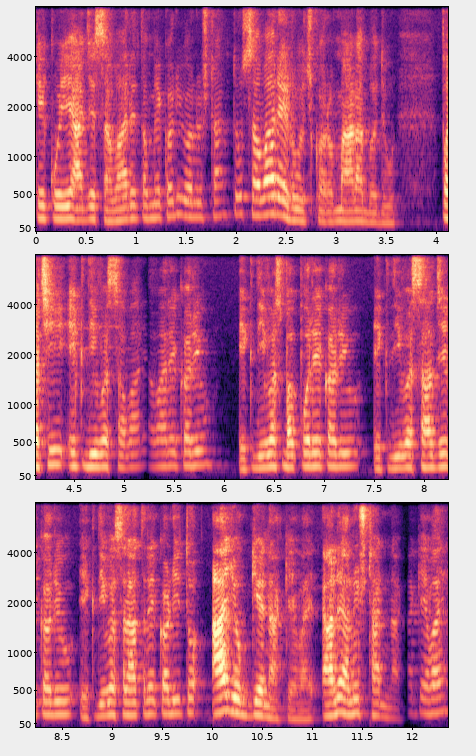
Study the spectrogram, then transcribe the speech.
કે કોઈ આજે સવારે તમે કર્યું અનુષ્ઠાન, તો સવારે રોજ કરો, માળા બધું. પછી એક દિવસ સવારે સવારે કર્યું, એક દિવસ બપોરે કર્યું, એક દિવસ સાંજે કર્યું, એક દિવસ રાત્રે કર્યું, તો આ યોગ્ય ના કહેવાય. આને અનુષ્ઠાન ના કહેવાય,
